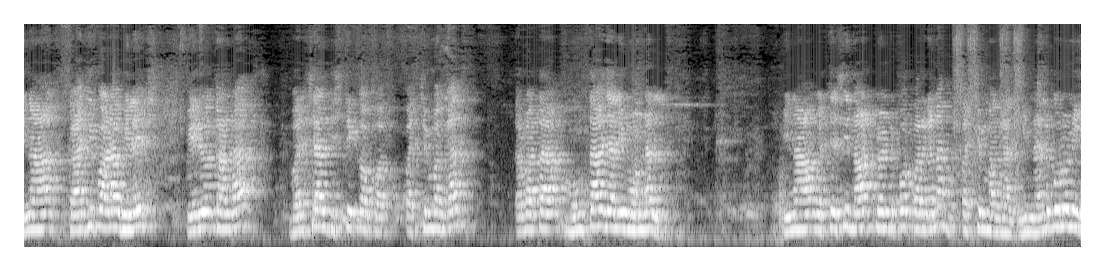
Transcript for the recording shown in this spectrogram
ఈయన కాజీపాడ విలేజ్. పేరుతండ బర్షాల్ డిస్టిక్ ఆఫ్ పశ్చిమ బెంగాల్ తర్వాత ముంతాజ్ అలీ మండల్. ఈయన వచ్చేసి నార్త్ ట్వంటీ ఫోర్ పరగన పశ్చిమ బెంగాల్. ఈ నలుగురుని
